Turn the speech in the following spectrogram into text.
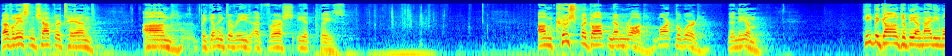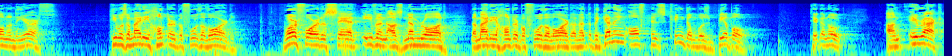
Revelation chapter 10 and beginning to read at verse 8, please. And Cush begot Nimrod. Mark the word, the name. He began to be a mighty one on the earth. He was a mighty hunter before the Lord. Wherefore it is said, even as Nimrod, the mighty hunter before the Lord. And at the beginning of his kingdom was Babel. Take a note. And Erech,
